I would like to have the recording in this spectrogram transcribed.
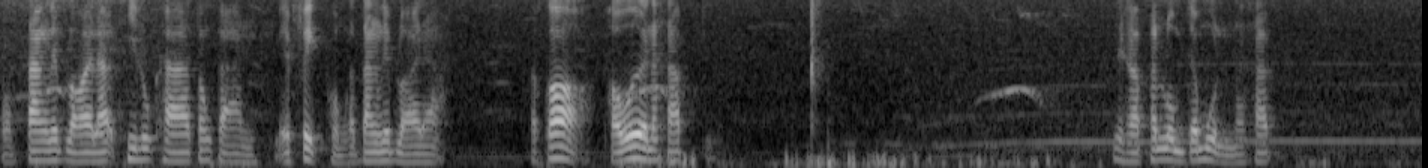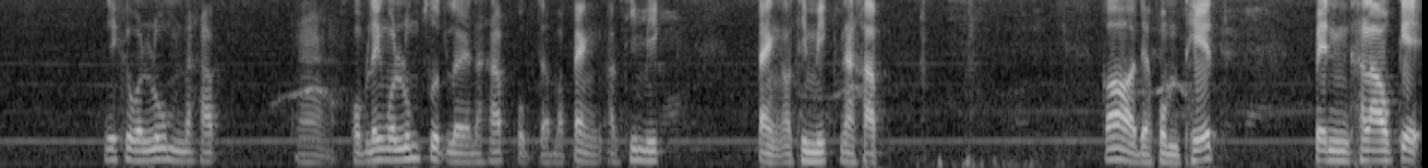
ผมตั้งเรียบร้อยแล้วที่ลูกค้าต้องการเอฟเฟกต์ผมก็ตั้งเรียบร้อยแล้ว แล้วก็ power นะครับนี่ครับพัดลมจะหมุนนะครับ นี่คือวอลลุ่มนะครับอ่าผมเล่งวอลลุ่มสุดเลยนะครับ ผมจะมาแต่งเอาที่มิกแต่งเอาที่มิกนะครับ ก็เดี๋ยวผมเทสเป็นคาราโอเกะ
